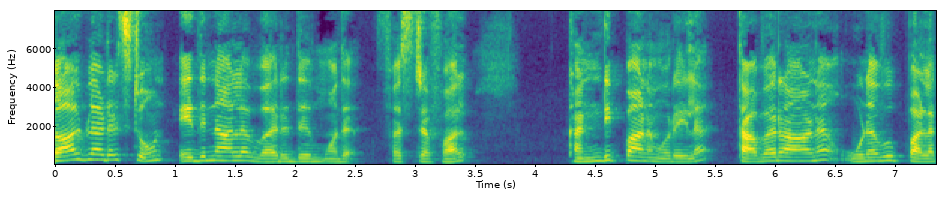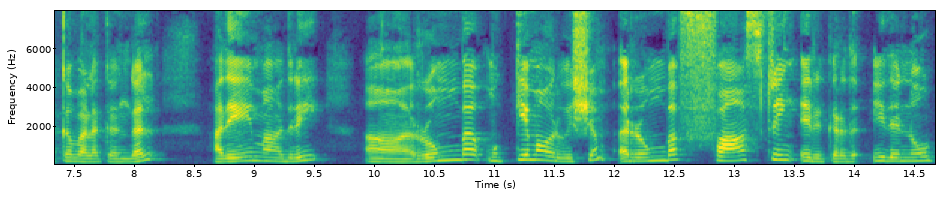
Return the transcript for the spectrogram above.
கால் பிளாடர் ஸ்டோன் எதனால வருது முத? ஃபர்ஸ்ட் ஆஃப் ஆல் கண்டிப்பான முறையில் தவறான உணவு பழக்க வழக்கங்கள் அதே மாதிரி ரொம்ப முக்கியமாக ஒரு விஷயம் ரொம்ப ஃபாஸ்டிங் இருக்கிறது. இதை நோட்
